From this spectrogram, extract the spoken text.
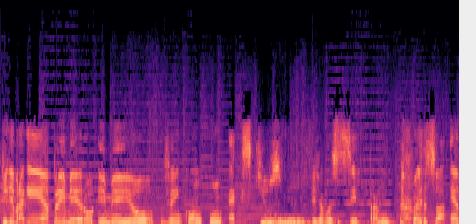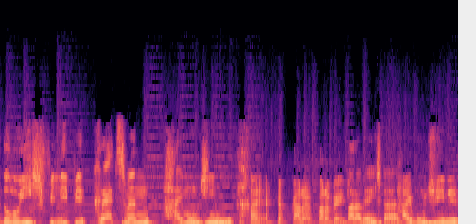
Didi Braguinha, primeiro e-mail vem com um excuse me. Veja você, pra mim. Olha só, é do Luiz Felipe Kretzmann Raimundini. cara, parabéns. Parabéns, cara. Raimundini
